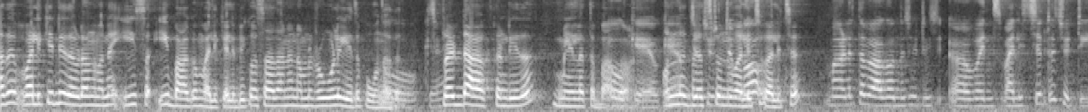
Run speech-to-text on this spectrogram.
അത് വലിക്കേണ്ടത് എവിടെയാന്ന് പറഞ്ഞാൽ ഈ ഈ ഭാഗം വലിക്കൽ ബിക്കോസ് സാധാരണ നമ്മൾ റോൾ ചെയ്ത് പോകുന്നത്. സ്പ്രെഡ് ആക്കേണ്ടത് മേളത്തെ ഭാഗം ഒന്ന് ജസ്റ്റ് ഒന്ന് വലിച്ച് വലിച്ച്. മേളത്തെ ഭാഗം ഒന്ന് ചുറ്റി വലിച്ചിട്ട് ചുറ്റി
